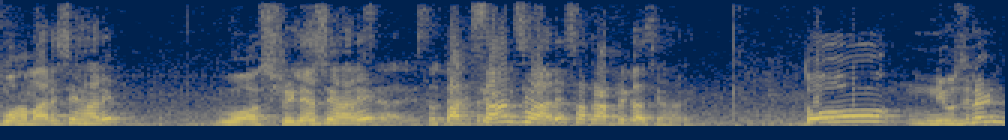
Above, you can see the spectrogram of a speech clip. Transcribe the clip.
वो हमारे से हारे वो ऑस्ट्रेलिया से हारे पाकिस्तान से हारे साउथ अफ्रीका से हारे। तो न्यूजीलैंड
